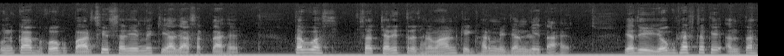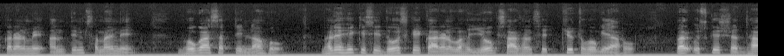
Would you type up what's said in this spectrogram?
उनका भोग पार्थिव शरीर में किया जा सकता है, तब वह सच्चरित्र धनवान के घर में जन्म लेता है। यदि योग भ्रष्ट के अंतकरण में अंतिम समय में भोगा शक्ति न हो, भले ही किसी दोष के कारण वह योग साधन से च्युत हो गया हो पर उसकी श्रद्धा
